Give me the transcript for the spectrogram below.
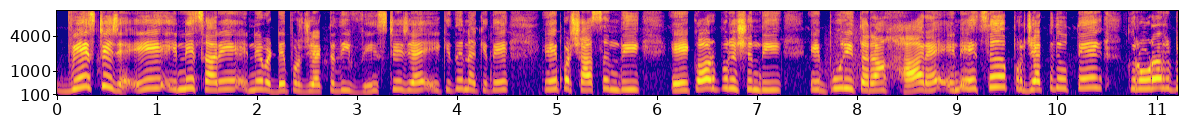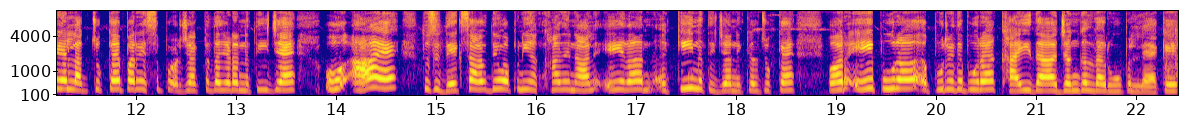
ਵੇਸਟੇਜ ਹੈ। ਇਹ ਇੰਨੇ ਸਾਰੇ, ਇੰਨੇ ਵੱਡੇ ਪ੍ਰੋਜੈਕਟ ਦੀ ਵੇਸਟੇਜ ਹੈ। ਇਹ ਕਿਤੇ ਨਾ ਕਿਤੇ ਇਹ ਪ੍ਰਸ਼ਾਸਨ ਦੀ, ਇਹ ਕਾਰਪੋਰੇਸ਼ਨ ਦੀ, ਇਹ ਪੂਰੀ ਤਰ੍ਹਾਂ ਹਾਰ ਹੈ। ਇਨ- ਇਸ ਪ੍ਰੋਜੈਕਟ ਦੇ ਉੱਤੇ ਕਰੋੜਾਂ ਰੁਪਏ ਲੱਗ ਚੁੱਕਾ ਹੈ, ਪਰ ਇਸ ਪ੍ਰੋਜੈਕਟ ਦਾ ਜਿਹੜਾ ਨਤੀਜਾ ਹੈ, ਉਹ ਆ ਹੈ। ਤੁਸੀਂ ਦੇਖ ਸਕਦੇ ਹੋ ਆਪਣੀ ਅੱਖਾਂ ਦੇ ਨਾਲ, ਇਹਦਾ ਕੀ ਨਤੀਜਾ ਨਿਕਲ ਚੁੱਕਾ ਹੈ। ਔਰ ਇਹ ਪੂਰਾ, ਪੂਰੇ ਦਾ ਪੂਰਾ ਖਾਈ ਦਾ, ਜੰਗਲ ਦਾ ਰੂਪ ਲੈ ਕੇ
